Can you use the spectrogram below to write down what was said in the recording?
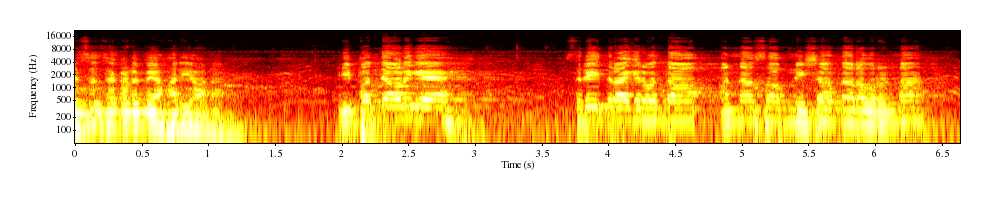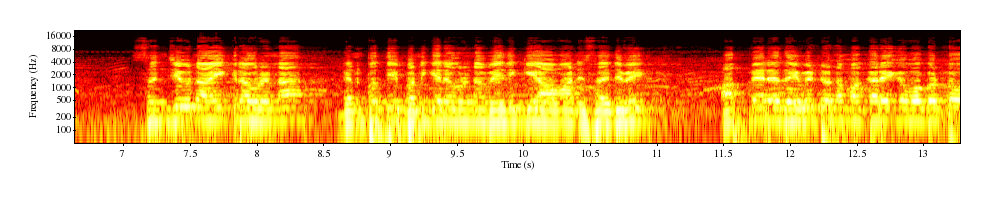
ಎಸ್ ಎಸ್ ಅಕಾಡೆಮಿ ಹರಿಯಾಣ. ಈ ಪಂದ್ಯಾವಳಿಗೆ ಸ್ನೇಹಿತರಾಗಿರುವಂತಹ ಅಣ್ಣಾ ಸಾಬ್ ನಿಶಾಂದಾರ್ ಅವರನ್ನ ಸಂಜೀವ್ ನಾಯ್ಕರವರನ್ನ ಗಣಪತಿ ಬನಗೆರೆ ಅವರನ್ನ ವೇದಿಕೆಗೆ ಆಹ್ವಾನಿಸ್ತಾ ಇದ್ದೀವಿ. ಆತ್ಮೇಲೆ ದಯವಿಟ್ಟು ನಮ್ಮ ಕರೆಗೆ ಹೋಗೊಟ್ಟು.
